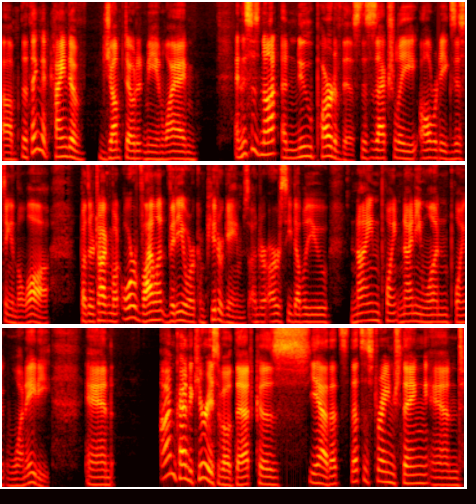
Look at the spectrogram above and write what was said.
Uh, the thing that kind of jumped out at me and why I'm and this is not a new part of this. This is actually already existing in the law, but they're talking about or violent video or computer games under RCW 9.91.180. And I'm kind of curious about that because yeah, that's that's a strange thing and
